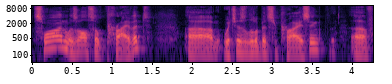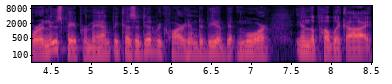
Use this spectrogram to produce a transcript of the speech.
Swan was also private um, which is a little bit surprising uh, for a newspaper man because it did require him to be a bit more in the public eye.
